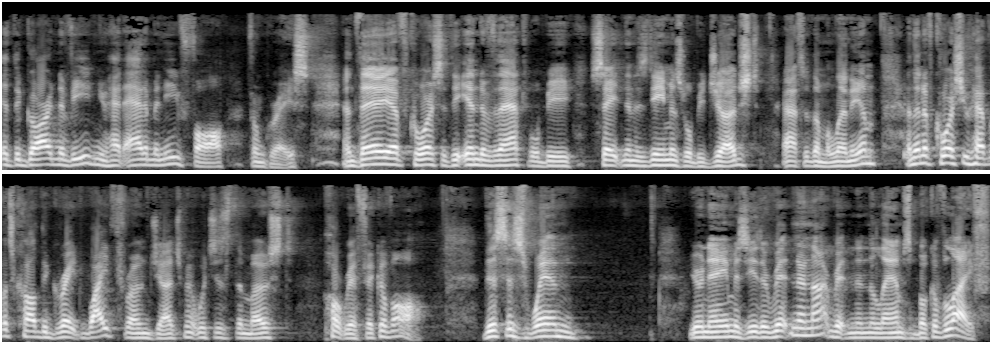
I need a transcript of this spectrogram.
at the Garden of Eden, you had Adam and Eve fall from grace. And they, of course, at the end of that will be, Satan and his demons will be judged after the millennium. And then, of course, you have what's called the Great White Throne Judgment, which is the most horrific of all. This is when your name is either written or not written in the Lamb's Book of Life.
